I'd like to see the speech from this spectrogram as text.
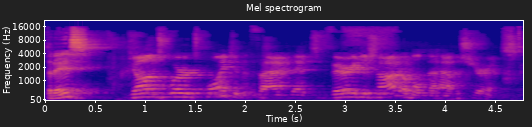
Tres, John's words point to the fact that it's very desirable to have assurance.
